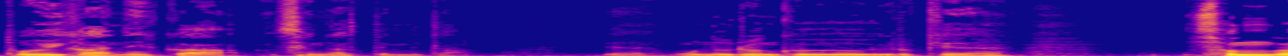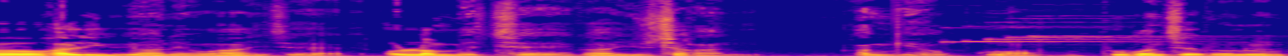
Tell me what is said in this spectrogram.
도의가 아닐까 생각됩니다. 예, 오늘은 그 이렇게 선거관리위원회와 이제 언론 매체가 유착한 관계였고 두 번째로는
